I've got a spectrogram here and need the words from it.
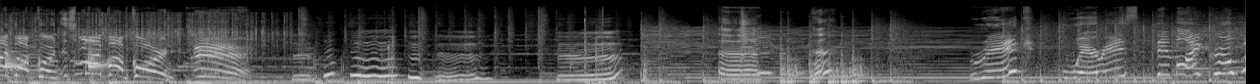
My popcorn! It's my popcorn! Ugh. Rick, where is the microwave?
